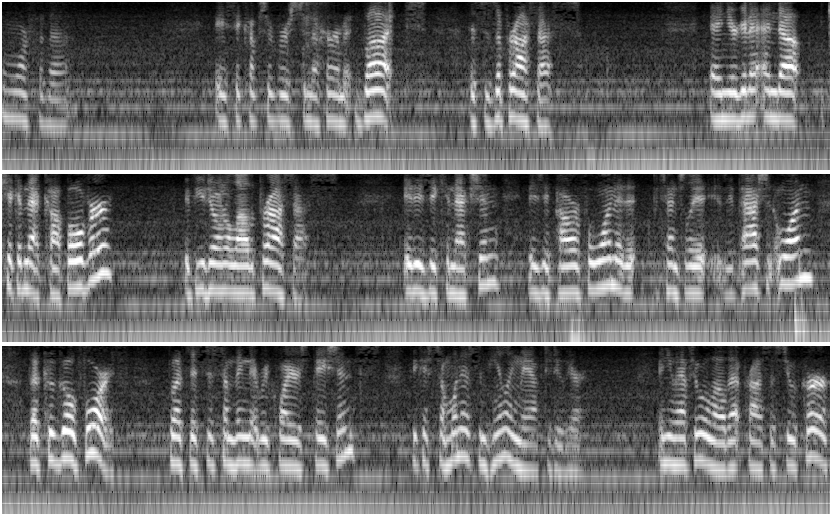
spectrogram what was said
One more for that. Ace of Cups reversed in the Hermit. But this is a process. And you're going to end up kicking that cup over if you don't allow the process. It is a connection. It is a powerful one. It potentially is a passionate one that could go forth. But this is something that requires patience because someone has some healing they have to do here. And you have to allow that process to occur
